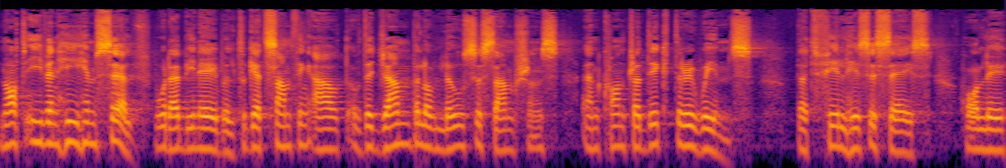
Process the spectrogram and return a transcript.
Not even he himself would have been able to get something out of the jumble of loose assumptions and contradictory whims that fill his essays, Holly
